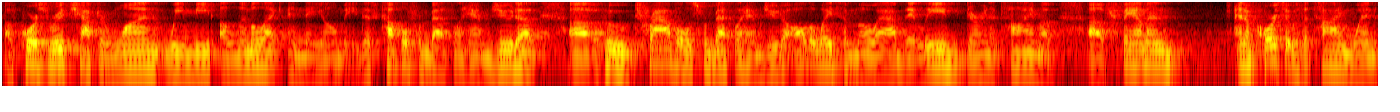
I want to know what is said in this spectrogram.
Of course, Ruth chapter one, we meet Elimelech and Naomi, this couple from Bethlehem, Judah, uh, who travels from Bethlehem, Judah, all the way to Moab. They leave during a time of, of famine And of course, it was a time when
